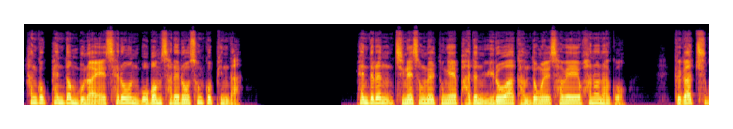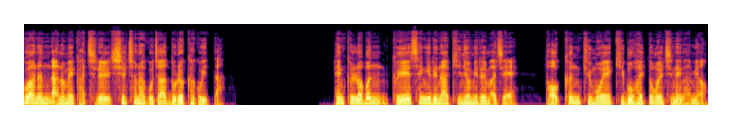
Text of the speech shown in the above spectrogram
한국 팬덤 문화의 새로운 모범 사례로 손꼽힌다. 팬들은 진해성을 통해 받은 위로와 감동을 사회에 환원하고 그가 추구하는 나눔의 가치를 실천하고자 노력하고 있다. 팬클럽은 그의 생일이나 기념일을 맞이해 더 큰 규모의 기부 활동을 진행하며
